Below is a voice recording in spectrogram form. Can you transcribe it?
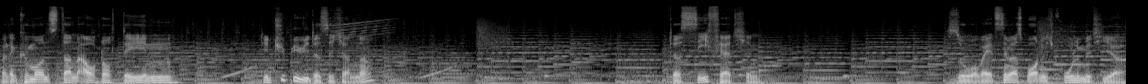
Weil dann können wir uns dann auch noch den, den Typi wieder sichern, ne? Das Seepferdchen. So, aber jetzt nehmen wir erstmal ordentlich Kohle mit hier.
